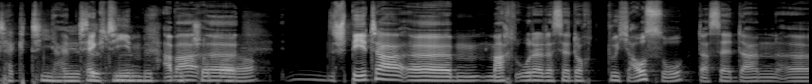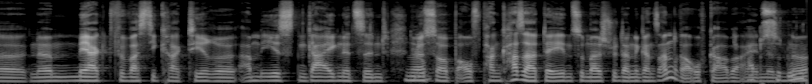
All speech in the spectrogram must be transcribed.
Tag-Team. Ja, im Tag-Team, aber, äh, Später ähm, macht Oda das ja doch durchaus so, dass er dann äh, ne, merkt, für was die Charaktere am ehesten geeignet sind. Ja. Lysop auf Punk Hazard, der eben zum Beispiel dann eine ganz andere Aufgabe einnimmt. Absolut. Ne?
